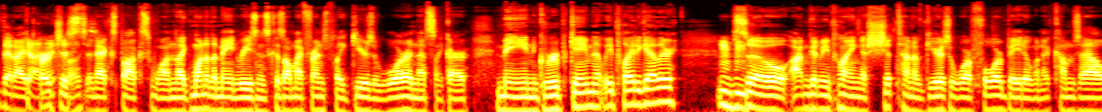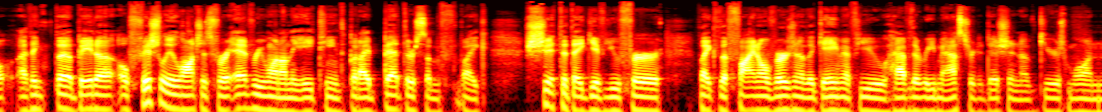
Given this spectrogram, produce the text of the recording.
that I Got an purchased Xbox. an Xbox One. Like one of the main reasons because all my friends play Gears of War, and that's like our main group game that we play together. Mhm. So I'm going to be playing a shit ton of Gears of War 4 beta when it comes out. I think the beta officially launches for everyone on the 18th, but I bet there's some like shit that they give you for like the final version of the game if you have the remastered edition of Gears 1.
